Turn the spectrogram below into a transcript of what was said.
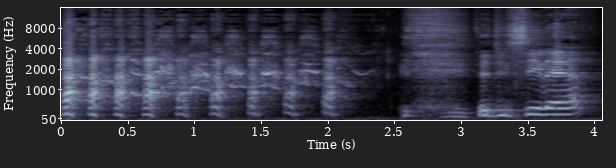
Did you see that?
